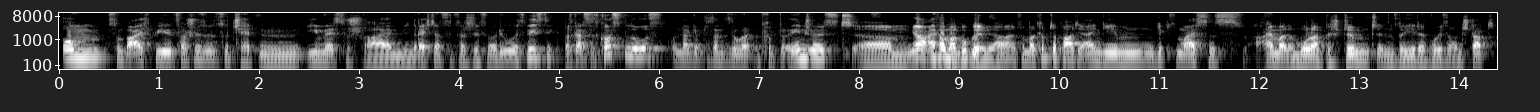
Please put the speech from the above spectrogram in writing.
um zum Beispiel verschlüsselt zu chatten, E-Mails zu schreiben, den Rechner zu verschlüsseln oder den USB-Stick. Das Ganze ist kostenlos und da gibt es dann die sogenannten Crypto Angels. Ähm, ja, einfach mal googeln, ja. Einfach mal Crypto Party eingeben. Gibt es meistens einmal im Monat bestimmt in so jeder größeren Stadt.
